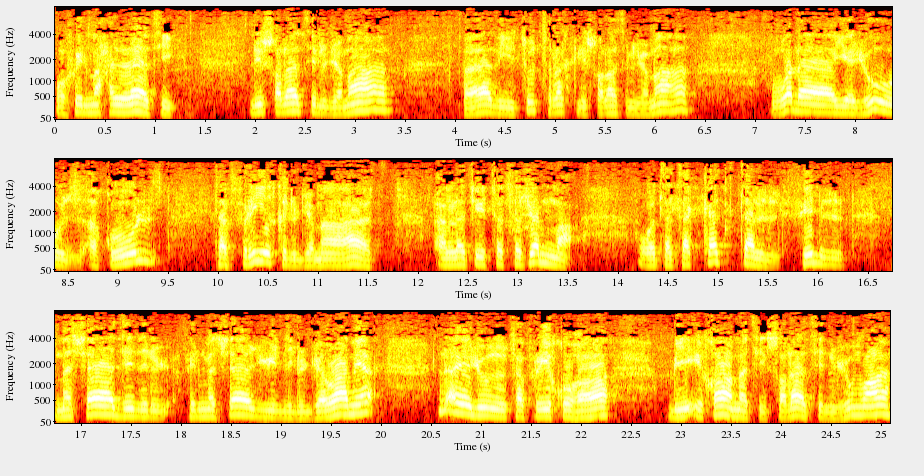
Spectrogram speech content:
وفي المحلات لصلاة الجماعة فهذه تترك لصلاة الجماعة. ولا يجوز أقول تفريق الجماعات التي تتجمع وتتكتل في المساجد في المساجد الجوامع لا يجوز تفريقها بإقامة صلاة الجمعة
